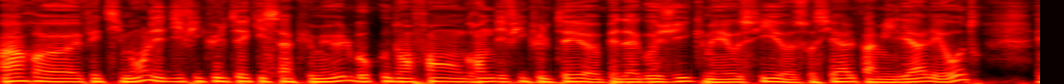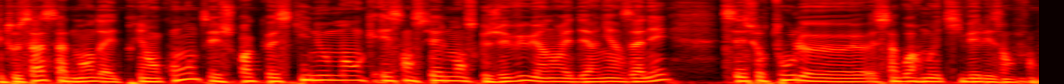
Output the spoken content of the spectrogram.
par euh, effectivement les difficultés qui s'accumulent. Beaucoup d'enfants en grande difficulté euh, pédagogiques, mais aussi euh, sociales, familiales et autres. Et tout ça, ça demande à être pris en compte. Et je crois que ce qui nous manque essentiellement, ce que j'ai vu hein, dans les dernières années, c'est surtout le savoir motiver les enfants.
